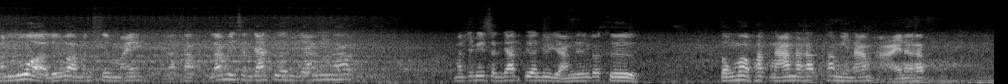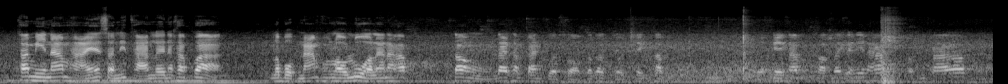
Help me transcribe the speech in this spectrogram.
มันรั่วหรือว่ามันซึมไหมนะครับ แล้วมีสัญญาณเตือนอยู่อย่างหนึงครับ มันจะมีสัญญาณเตือนอยู่อย่างหนึ่งก็คือ ตรงหม้อพักน้ำนะครับ ถ้ามีน้ำหายนะครับ ถ้ามีน้ำหายให้สันนิษฐานเลยนะครับ ว่าระบบน้ำของเรารั่วแล้วนะครับ ต้องได้ทำการตรวจสอบแล้วก็ตรวจเช็คครับโอเคครับขอบไปแค่นี้นะครับขอบคุณครับ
